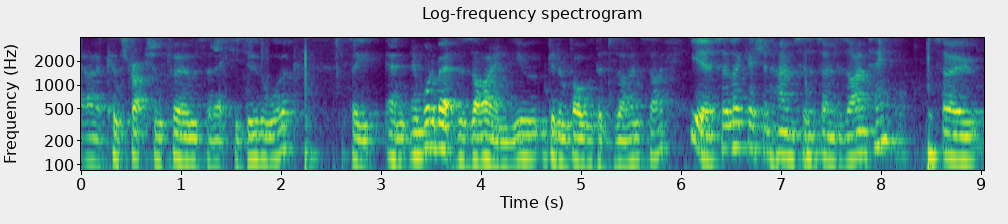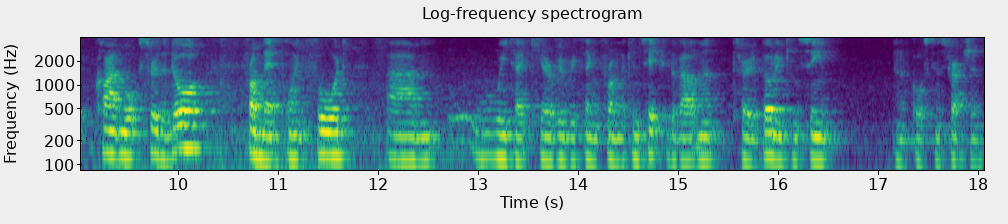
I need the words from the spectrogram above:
uh, construction firms that actually do the work. So, you, and, and what about design? You get involved with the design side? Yeah, so Location Homes has its own design team. So, client walks through the door. From that point forward, um, we take care of everything from the conceptual development through to building consent and, of course, construction.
